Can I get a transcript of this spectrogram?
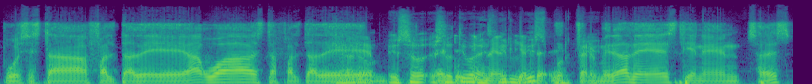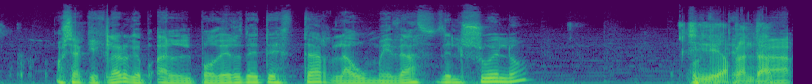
pues está falta de agua, está falta de, Claro, eso, eso te iba a decir, Luis, porque, enfermedades, tienen, ¿sabes? o sea que claro que al poder detectar la humedad del suelo, Sí, de la planta.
